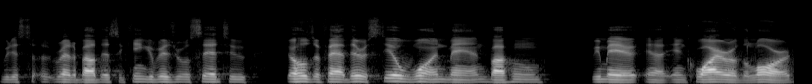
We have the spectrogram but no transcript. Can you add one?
we just read about this, the king of Israel said to Jehoshaphat, There is still one man by whom we may uh, inquire of the Lord,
